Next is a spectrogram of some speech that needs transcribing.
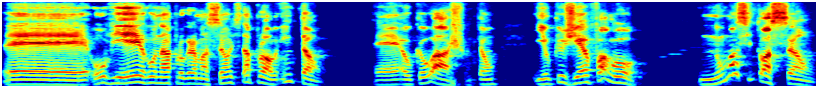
É, houve erro na programação antes da prova. Então, é, é o que eu acho. Então, e o que o Jean falou, numa situação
